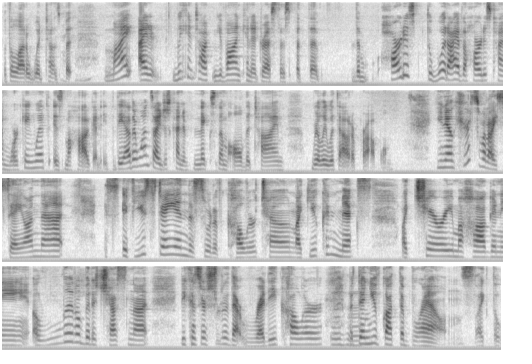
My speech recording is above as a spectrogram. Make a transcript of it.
with a lot of wood tones. But Mm-hmm. my, I we can talk. Yvonne can address this, but the the hardest the wood I have the hardest time working with is mahogany. But the other ones I just kind of mix them all the time, really without a problem. You know, here's what I say on that. S- If you stay in the sort of color tone, like you can mix like cherry, mahogany, a little bit of chestnut because there's sort of that reddy color, but mm-hmm. then you've got the browns, like the,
